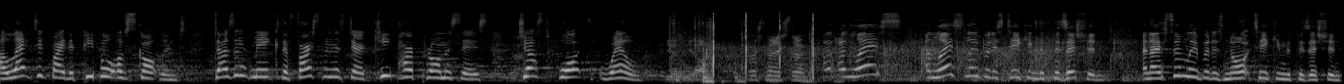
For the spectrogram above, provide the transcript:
elected by the people of Scotland, doesn't make the First Minister keep her promises, just what will? First Minister. Uh, unless, unless Labour is taking the position, and I assume Labour is not taking the position,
